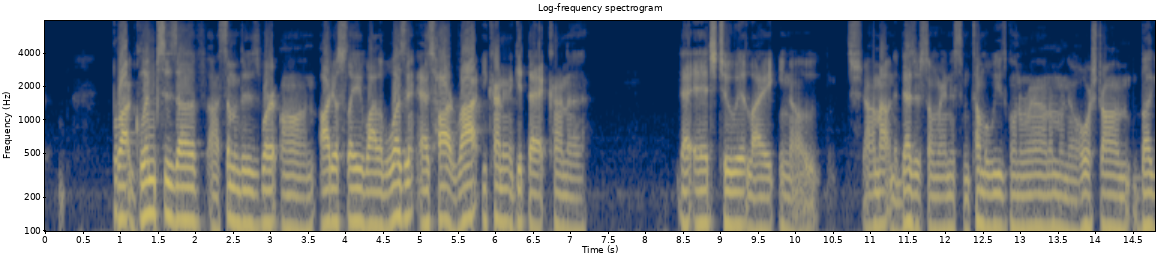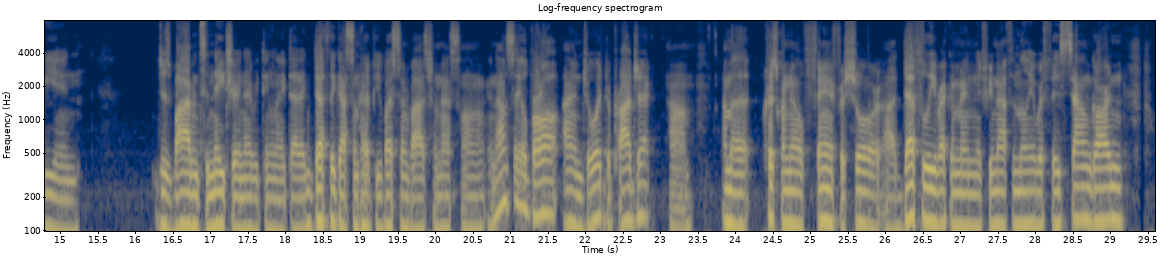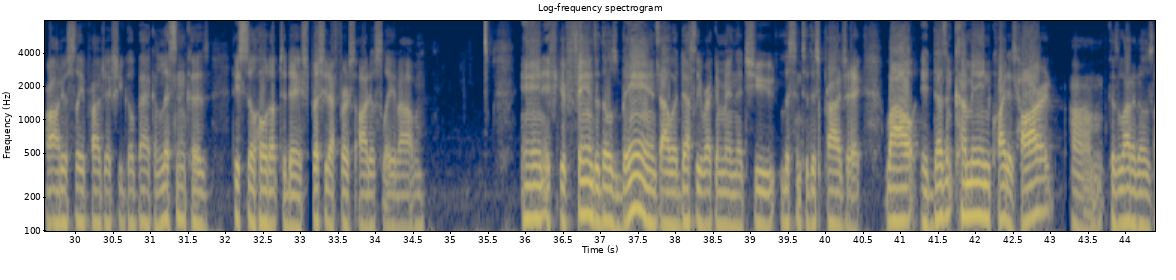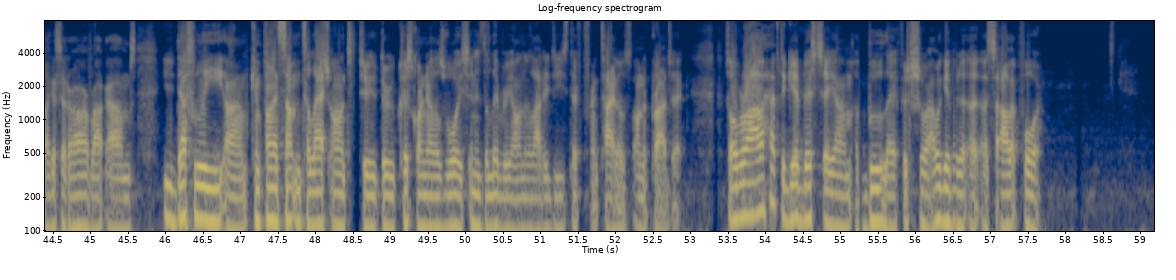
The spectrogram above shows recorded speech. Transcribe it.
brought glimpses of uh, some of his work on Audioslave. While it wasn't as hard rock, you kind of get that kind of that edge to it. Like you know, I'm out in the desert somewhere and there's some tumbleweeds going around. I'm in a horse-drawn buggy and just vibing to nature and everything like that. I definitely got some heavy Western vibes from that song. And I would say overall, I enjoyed the project. Um, I'm a Chris Cornell fan for sure. I definitely recommend if you're not familiar with his Soundgarden or Audioslave projects, you go back and listen because they still hold up today, especially that first Audioslave album. And if you're fans of those bands, I would definitely recommend that you listen to this project. While it doesn't come in quite as hard, because a lot of those, like I said, are hard rock albums, you definitely um, can find something to latch on to through Chris Cornell's voice and his delivery on a lot of these different titles on the project. So overall, I have to give this a um, a bootleg for sure. I would give it a, a solid four.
